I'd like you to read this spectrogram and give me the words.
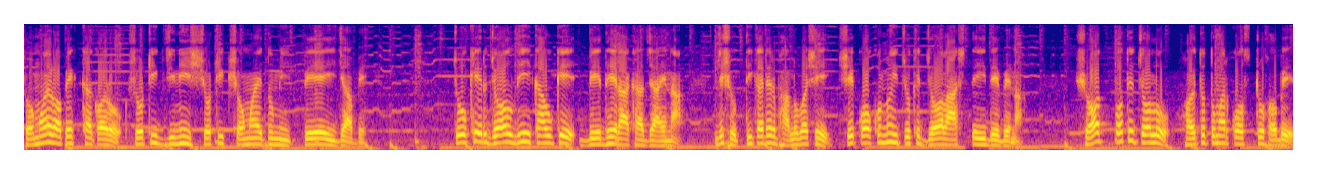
সময়ের অপেক্ষা করো, সঠিক জিনিস, সঠিক সময়ে তুমি পেয়েই যাবে। চোখের জল দিয়ে কাউকে বেঁধে রাখা যায় না। যে সত্যিকারের ভালোবাসে, সে কখনোই চোখে জল আসতেই দেবে না। সৎ পথে চলো, হয়তো তোমার কষ্ট হবে,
